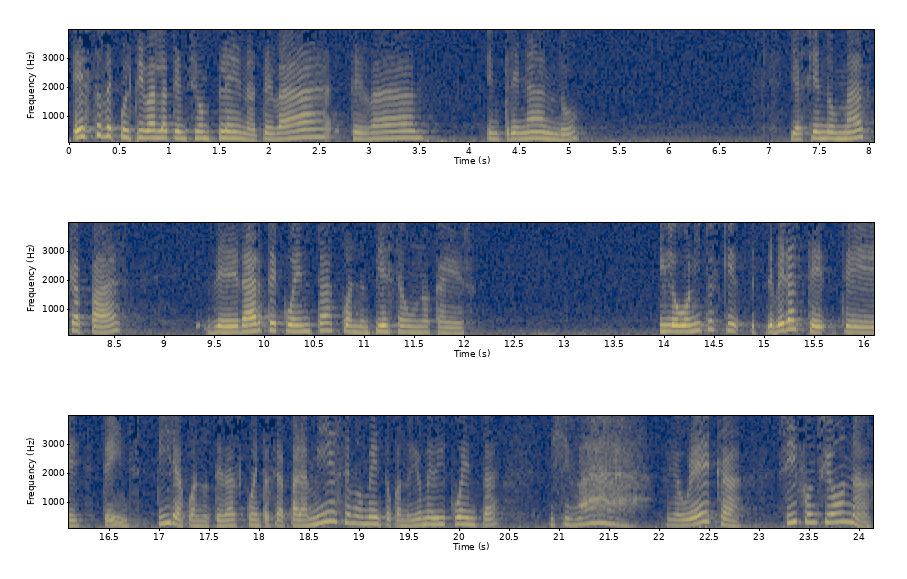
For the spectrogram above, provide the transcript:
esto de cultivar la atención plena te va, te va entrenando y haciendo más capaz de darte cuenta cuando empieza uno a caer. Y lo bonito es que de veras te, te, te, inspira cuando te das cuenta. O sea, para mí ese momento, cuando yo me di cuenta, dije, va, eureka, sí funciona.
